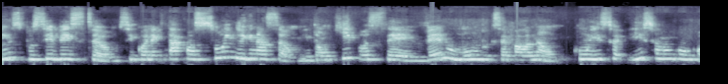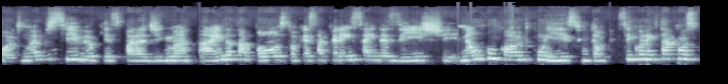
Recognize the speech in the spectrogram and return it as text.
caminhos possíveis são se conectar com a sua indignação. Então, o que você vê no mundo que você fala, não, com isso, isso eu não concordo. Não é possível que esse paradigma ainda está posto, ou que essa crença ainda existe. Não concordo com isso. Então, se conectar com as,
